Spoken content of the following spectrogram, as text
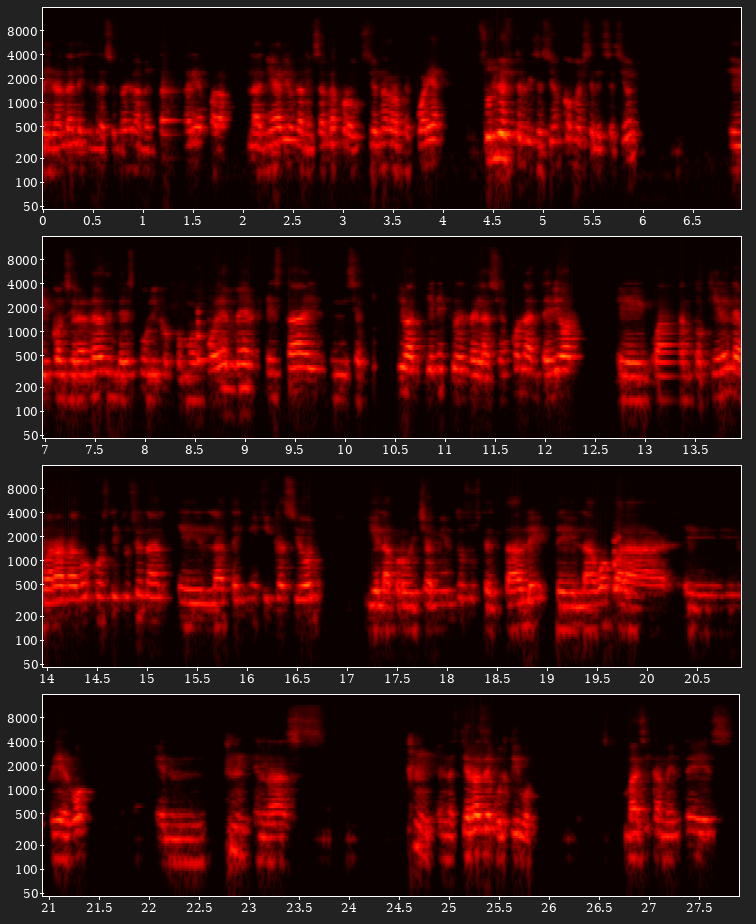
pedirá la legislación reglamentaria para planear y organizar la producción agropecuaria, su industrialización, comercialización, eh, considerando de interés público. Como pueden ver, esta iniciativa tiene relación con la anterior, en eh, cuanto quiere elevar a rango constitucional eh, la tecnificación y el aprovechamiento sustentable del agua para eh, riego en, en, las, en las tierras de cultivo. Básicamente es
